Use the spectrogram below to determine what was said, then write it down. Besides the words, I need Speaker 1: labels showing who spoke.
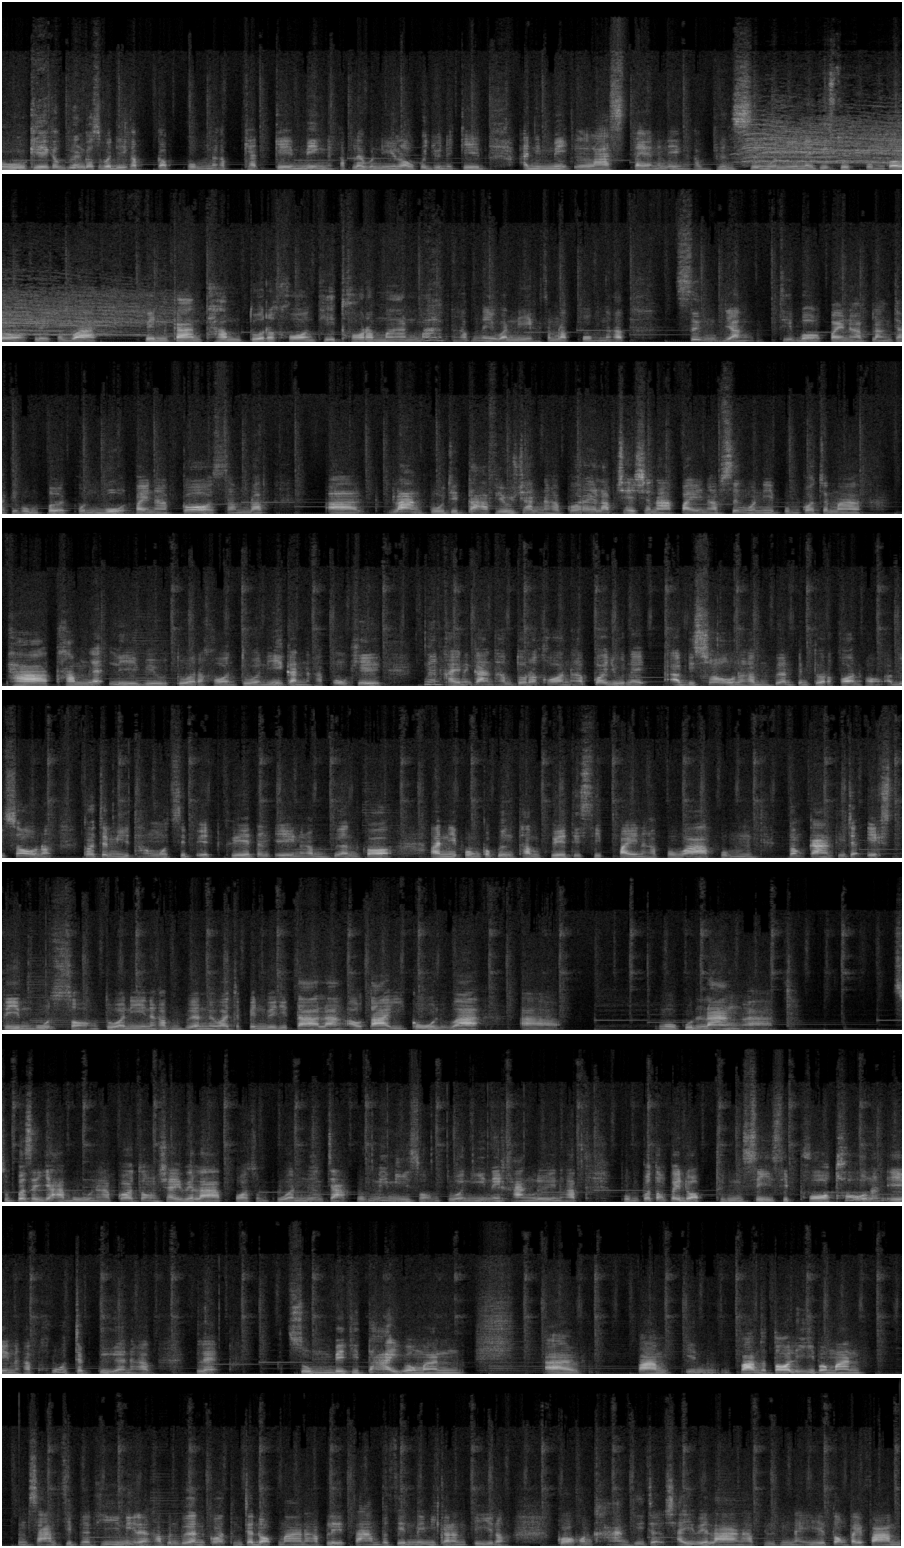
Speaker 1: โอเคครับเพื่อนก็สวัสดีครับกับผมนะครับ Cat Gaming นะครับและวันนี้เราก็อยู่ในเกม Anime Last Stand นั่นเองครับเพื่อนซึ่งวันนี้ในที่สุดผมก็บอกเลยครับว่า เป็นการทำตัวละครที่ทรมานมากนะครับในวันนี้สำหรับผมนะครับ ซึ่งอย่างที่บอกไปนะครับหลังจากที่ผมเปิดผลโหวตไปนะครับก็สำหรับอ่าร่างกูจิต้าฟิวชั่นนะครับก็ได้รับชัยชนะไปนะครับ ซึ่งวันนี้ผมก็จะมา พาทำและรีวิวตัวละครตัวนี้กันนะครับโอเค เงื่อนไขในการทำตัวละครนะครับก็อยู่ใน Abyssal นะครับเพื่อนๆเป็นตัวละครของ Abyssal เนาะก็จะมีทั้งหมด 11เควสนั่นเองนะครับเพื่อนๆก็อันนี้ผมก็เพิ่งทำเควสที่ 10 ไปนะครับ เพราะว่าผมต้องการที่จะ Extreme Boost 2 ตัวนี้นะครับ เพื่อนๆไม่ว่าจะเป็น Vegeta ร่าง Alta Ego หรือว่าอ่าโงกุลร่างอ่า ซูเปอร์ไซย่าบูนะครับ ก็ต้องใช้เวลาพอสมควรเนื่องจากผมไม่มี 2 ตัวนี้ในคลังเลยนะครับ ผมก็ต้องไปดรอปถึง 40 พอเท่านั่นเองนะครับ โคตรจะเกลือนะครับ และสุ่มเบจิต้าอีกประมาณอ่าฟาร์มอินฟาร์มสตอรี่ประมาณ 30 นาทีนี่แหละครับเพื่อนๆ ก็ถึงจะดรอปมานะครับเลท3%ไม่มีการันตีเนาะ ก็ค่อนข้างที่จะใช้เวลานะครับ ไหนต้องไปฟาร์ม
